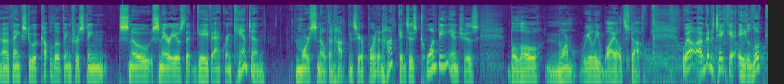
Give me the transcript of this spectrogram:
uh, thanks to a couple of interesting snow scenarios that gave Akron Canton more snow than Hopkins Airport, and Hopkins is 20 inches below normal. Really wild stuff. Well, I'm going to take a look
